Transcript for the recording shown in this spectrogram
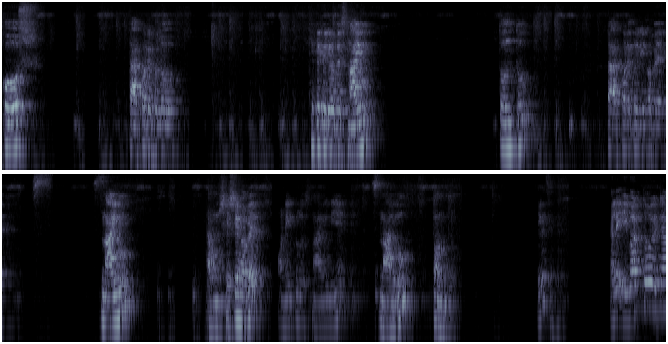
কোষ, তারপরে হলো থেকে তৈরি হবে স্নায়ু, তন্তু, তারপরে তৈরি হবে স্নায়ু, এবং শেষে হবে অনেকগুলো স্নায়ু নিয়ে স্নায়ু তন্ত্র ঠিক আছে? তাহলে এবার তো এটা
